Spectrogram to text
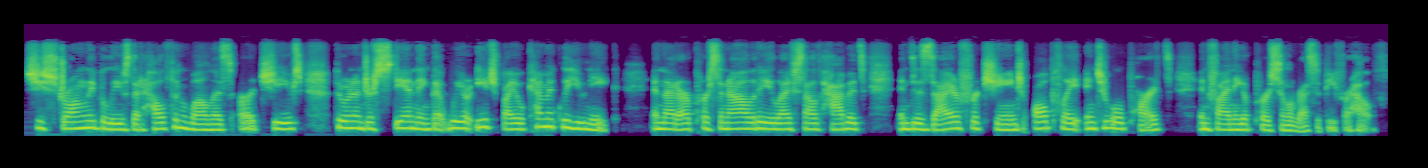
She strongly believes that health and wellness are achieved through an understanding that we are each biochemically unique and that our personality, lifestyle habits, and desire for change all play integral parts in finding a personal recipe for health.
